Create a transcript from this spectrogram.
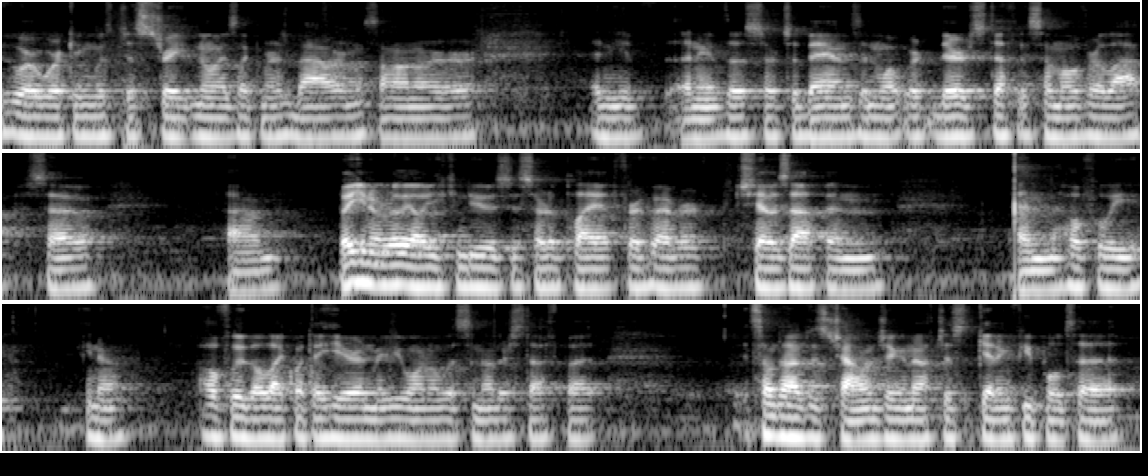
who are working with just straight noise like Mers Bauer, Masonna, or any of any of those sorts of bands, and what we're there's definitely some overlap. So, um, but you know, really all you can do is just sort of play it for whoever shows up, and and hopefully, you know, hopefully they'll like what they hear and maybe want to listen to other stuff, but it, sometimes it's challenging enough just getting people to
